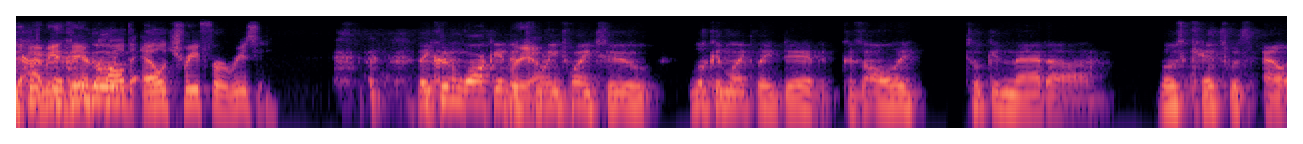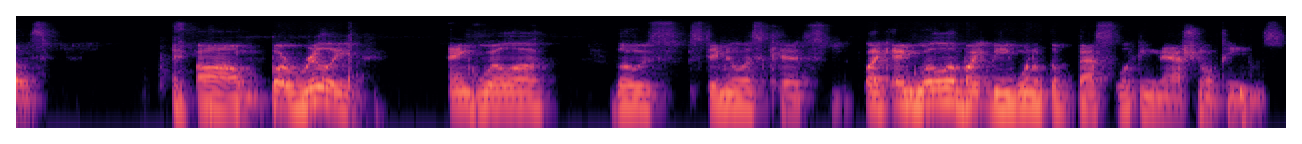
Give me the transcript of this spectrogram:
Yeah, I mean, they are called El Tri for a reason. they couldn't walk into 2022 looking like they did because all they took in that uh those kits was L's. um, but really, Anguilla, those stimulus kits, like Anguilla might be one of the best looking national teams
